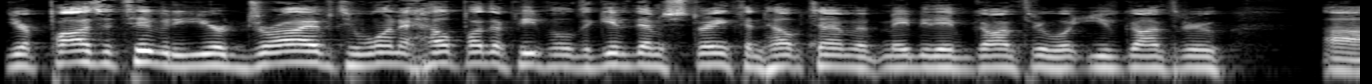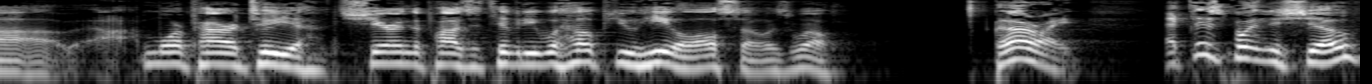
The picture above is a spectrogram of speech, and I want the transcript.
your positivity, your drive to want to help other people, to give them strength and help them if maybe they've gone through what you've gone through. Uh, more power to you. Sharing the positivity will help you heal also as well. All right. At this point in the show,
